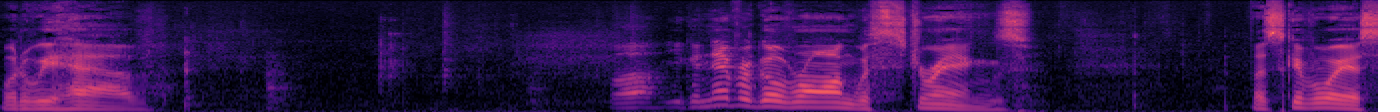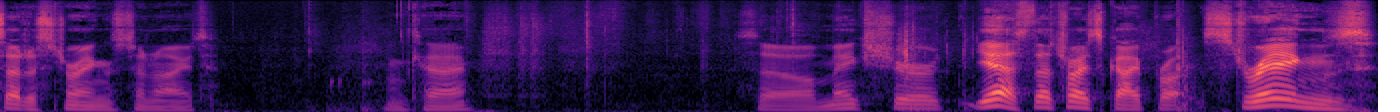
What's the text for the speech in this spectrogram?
What do we have? Well, you can never go wrong with strings. Let's give away a set of strings tonight. Okay. So make sure. Yes, that's right, Skype. Strings.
